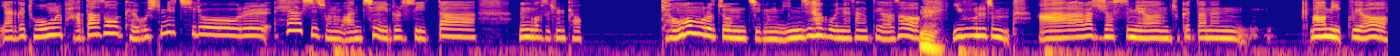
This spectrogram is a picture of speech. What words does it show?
약의 도움을 받아서 결국 심리치료를 해야지 저는 완치에 이를 수 있다는 것을 좀 겪, 경험으로 좀 지금 인지하고 있는 상태여서 네. 이 부분을 좀 알아주셨으면 좋겠다는 마음이 있고요.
